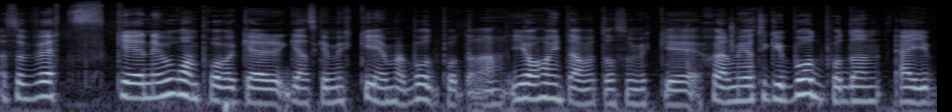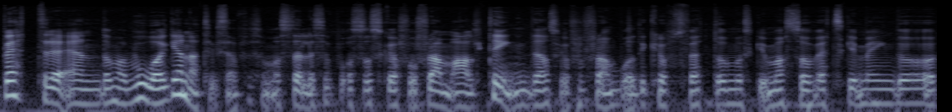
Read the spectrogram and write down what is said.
Alltså vätskenivån påverkar ganska mycket i de här bodpoddarna. Jag har inte använt dem så mycket själv men jag tycker bodpodden är ju bättre än de här vågarna till exempel som man ställer sig på som ska få fram allting. Den ska få fram både kroppsfett och muskelmassa och vätskemängd och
